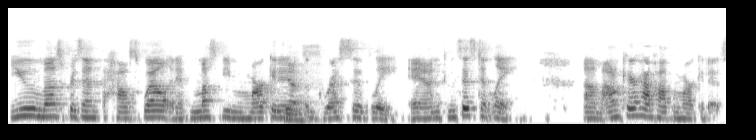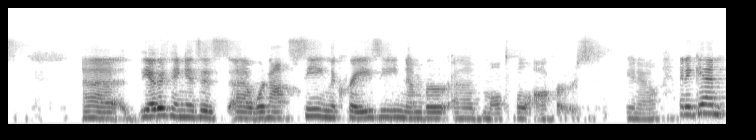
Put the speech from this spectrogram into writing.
You must present the house well and it must be marketed yes. aggressively and consistently. Um, I don't care how hot the market is. Uh, the other thing is, is uh, we're not seeing the crazy number of multiple offers, you know. And again,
